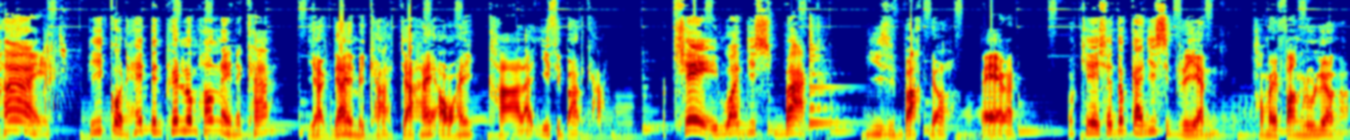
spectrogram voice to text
ใช่พี่กดให้เป็นเพื่อนร่วมห้องหน่อยนะคะ อยากได้ไหมคะ จะให้เอาให้ขาละ 20 บาทค่ะ โอเควันยี่สิบบาท20บาทเด้อแปลกัน โอเค ฉันต้องการ 20 เหรียญทำไมฟังรู้เรื่องอะ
